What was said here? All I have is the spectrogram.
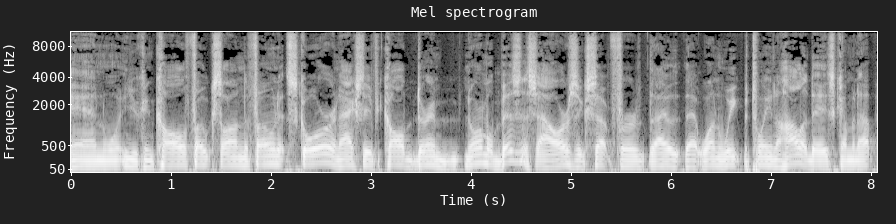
And you can call folks on the phone at Score, and actually, if you call during normal business hours, except for that, that one week between the holidays coming up,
